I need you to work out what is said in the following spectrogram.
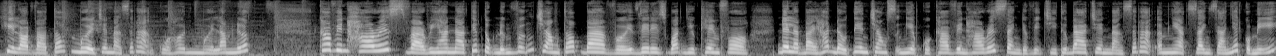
khi lọt vào top 10 trên bảng xếp hạng của hơn 15 nước. Calvin Harris và Rihanna tiếp tục đứng vững trong top 3 với This Is What You Came For. Đây là bài hát đầu tiên trong sự nghiệp của Calvin Harris giành được vị trí thứ ba trên bảng xếp hạng âm nhạc danh giá nhất của Mỹ.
